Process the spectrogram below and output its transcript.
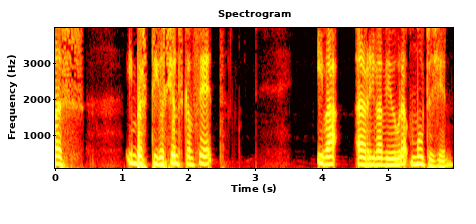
les investigacions que han fet hi va arribar a viure molta gent.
